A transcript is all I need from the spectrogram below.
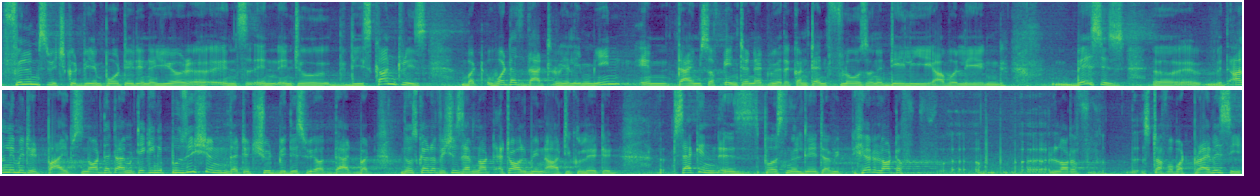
films which could be imported in a year uh, in, in, into these countries. But what does that really mean in times of internet where the content flows on a daily, hourly and basis uh, with unlimited pipes. Not that I'm taking a position that it should be this way or that, but those kind of issues have not at all been articulated. Second is personal data. We hear a lot of a lot of stuff about privacy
